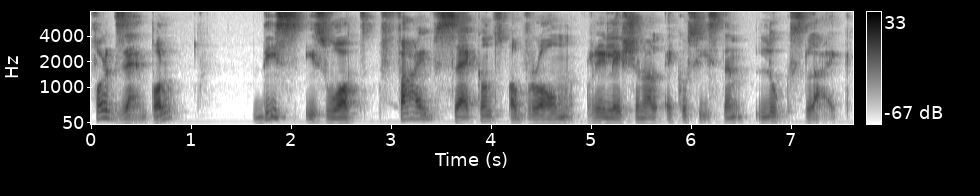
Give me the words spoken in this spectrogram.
For example, this is what 5 seconds of Rome relational ecosystem looks like.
